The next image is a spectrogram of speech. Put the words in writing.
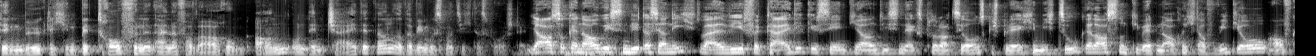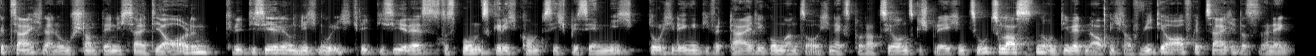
den möglichen Betroffenen einer Verwahrung an und entscheidet dann? Oder wie muss man sich das vorstellen? Ja, so genau wissen wir das ja nicht, weil wir Verteidiger sind ja an diesen Explorationsgesprächen nicht zugelassen und die werden auch nicht auf Video aufgezeichnet. Ein Umstand, den ich seit Jahren kritisiere und nicht nur ich kritisiere es. Das Bundesgericht konnte sich bisher nicht durchringen, die Verteidigung an solchen Explorationsgesprächen zuzulassen und die werden auch nicht auf Video aufgezeichnet. Das ist eine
